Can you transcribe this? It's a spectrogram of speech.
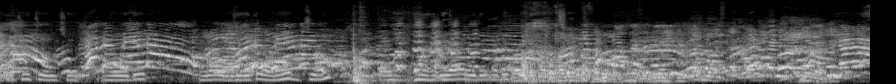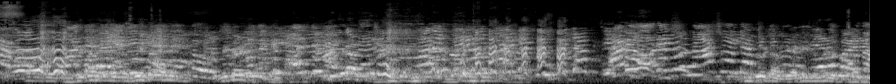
হাসি চলছে আর ওদের যেহেতু অনেকজন এরা ওদের সাথে খেলছে। আরে ওরা তো না শুনলে আমি বেরো পারি না।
